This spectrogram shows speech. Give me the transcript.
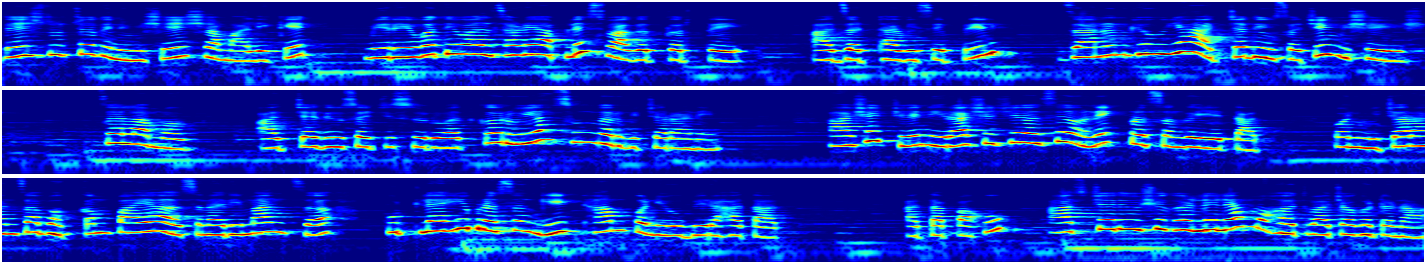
देशदूतच्या दिनविशेष या मालिकेत मी रेवती वालझाडे आपले स्वागत करते. आज अठ्ठावीस एप्रिल. जाणून घेऊया आजच्या दिवसाचे विशेष. चला मग आजच्या दिवसाची सुरुवात करू या सुंदर विचाराने. आशेचे निराशेचे असे अनेक प्रसंग येतात पण विचारांचा भक्कम पाया असणारी माणसं कुठल्याही प्रसंगी ठामपणे उभी राहतात. आता पाहू आजच्या दिवशी घडलेल्या महत्त्वाच्या घटना.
